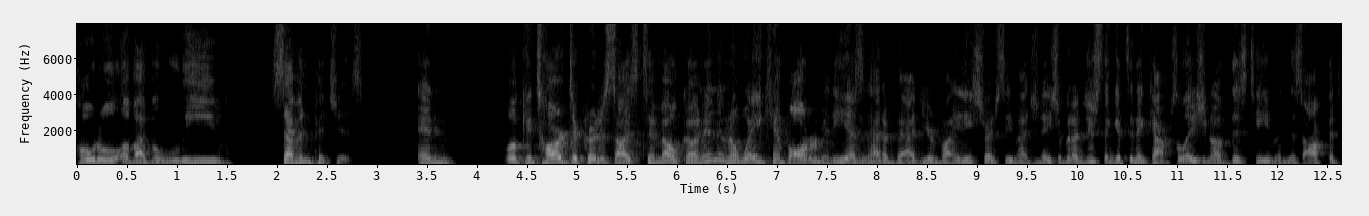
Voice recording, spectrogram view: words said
total of, I believe, seven pitches. And look, it's hard to criticize Tim Elko. And in a way, Kemp Alderman, he hasn't had a bad year by any stretch of the imagination, but I just think it's an encapsulation of this team and this offense.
